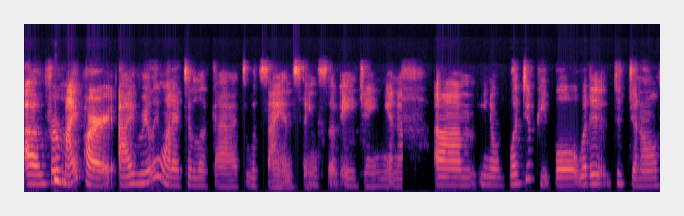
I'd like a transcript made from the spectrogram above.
Um, for my part, I really wanted to look at what science thinks of aging. You know, um, you know, what do people, what do the general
